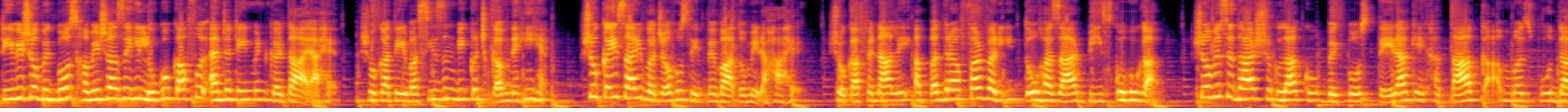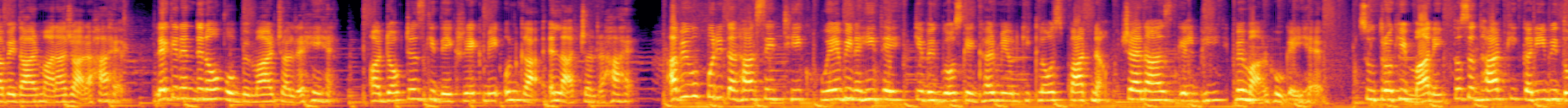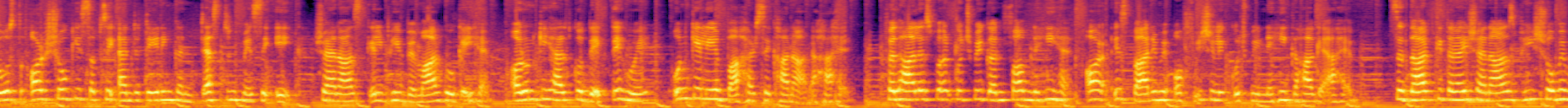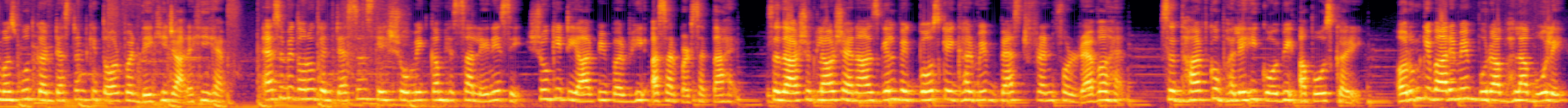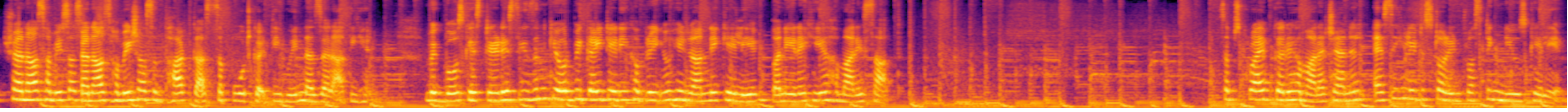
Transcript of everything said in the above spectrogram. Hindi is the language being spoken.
टीवी शो बिग बॉस हमेशा से ही लोगों का फुल एंटरटेनमेंट करता आया है। शो का तेरवा सीज़न भी कुछ कम नहीं है। शो कई सारी वजहों से विवादों में रहा है। शो का फिनाले अब 15 फरवरी 2020 को होगा। शो में सिद्धार्थ शुक्ला को बिग बॉस तेरह के खिताब का मज़बूत दावेदार माना जा रहा है, लेकिन इन दिनों वो बीमार चल रहे हैं और डॉक्टर्स की देखरेख में उनका इलाज चल रहा है। अभी वो पूरी तरह से ठीक हुए भी नहीं थे कि बिग बॉस के घर में उनकी क्लोज पार्टनर शहनाज गिल भी बीमार हो गई है। सूत्रों की माने तो सिद्धार्थ की करीबी दोस्त और शो की सबसे एंटरटेनिंग कंटेस्टेंट में से एक शहनाज गिल भी बीमार हो गई है और उनकी हेल्थ को देखते हुए उनके लिए बाहर से खाना आ रहा है। फ़िलहाल इस पर कुछ भी कंफर्म नहीं है और इस बारे में ऑफिशियली कुछ भी नहीं कहा गया है। सिद्धार्थ की तरह ही शहनाज भी शो में मज़बूत कंटेस्टेंट के तौर पर देखी जा रही है। ऐसे में दोनों कंटेस्टेंट्स के शो में कम हिस्सा लेने से शो की टीआरपी पर भी असर पड़ सकता है। सिद्धार्थ शुक्ला और शहनाज गिल बिग बॉस के घर में बेस्ट फ्रेंड फॉर रेवर है। सिद्धार्थ को भले ही कोई भी अपोज करे और उनके बारे में बुरा भला बोले, शहनाज हमेशा शहनाज हमेशा सिद्धार्थ का सपोर्ट करती हुई नज़र आती है। बिग बॉस के स्टेडे सीज़न की और भी कई टेढ़ी खबरें यूँ ही जानने के लिए बने रहिए हमारे साथ। सब्सक्राइब करें हमारा चैनल ऐसे ही लेटेस्ट और इंटरेस्टिंग न्यूज़ के लिए।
